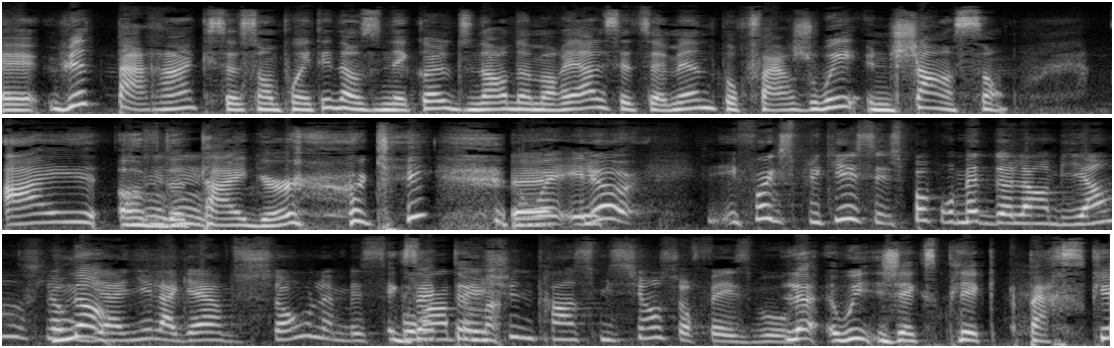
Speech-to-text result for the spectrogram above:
euh, huit parents qui se sont pointés dans une école du nord de Montréal cette semaine pour faire jouer une chanson. Eye of the Tiger, OK? Euh, oui, et là, il faut expliquer, c'est pas pour mettre de l'ambiance là, ou gagner la guerre du son, là, mais c'est pour empêcher une transmission sur Facebook. Là, oui, j'explique. Parce que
